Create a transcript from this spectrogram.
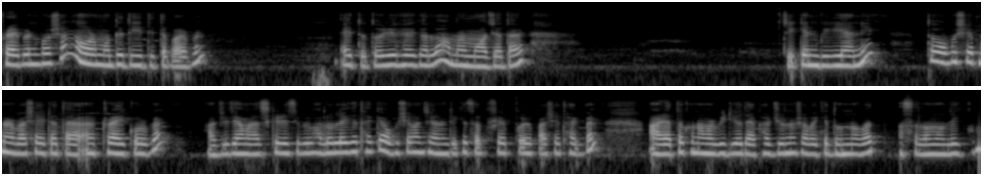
ফ্রাই প্যান বসান, ওর মধ্যে দিয়ে দিতে পারবেন। এই তো তৈরি হয়ে গেল আমার মজাদার চিকেন বিরিয়ানি। তো অবশ্যই আপনার বাসায় এটা ট্রাই করবেন। আর যদি আমার আজকের রেসিপি ভালো লেগে থাকে, অবশ্যই আমার চ্যানেলটিকে সাবস্ক্রাইব করে পাশে থাকবেন। আর এতক্ষণ আমার ভিডিও দেখার জন্য সবাইকে ধন্যবাদ। আসসালামু আলাইকুম।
